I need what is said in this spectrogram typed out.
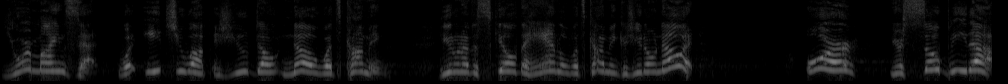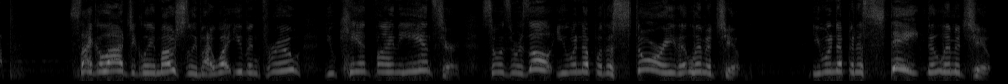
Your mindset, what eats you up is you don't know what's coming. You don't have the skill to handle what's coming because you don't know it. Or you're so beat up psychologically, emotionally by what you've been through, you can't find the answer. So as a result, you end up with a story that limits you. You end up in a state that limits you.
